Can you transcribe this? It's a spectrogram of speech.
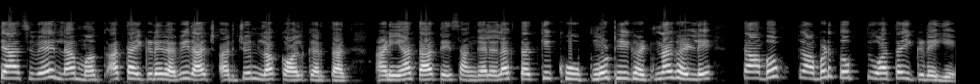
त्याच वेळेला मग आता इकडे रविराज अर्जुनला कॉल करतात. आणि आता ते सांगायला लागतात की खूप मोठी घटना घडले. ताबोब ताबडतोब तू आता इकडे ये.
